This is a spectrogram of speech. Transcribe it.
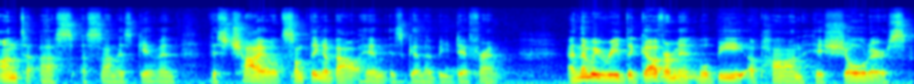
unto us a son is given. This child, something about him is going to be different. And then we read, the government will be upon his shoulders.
